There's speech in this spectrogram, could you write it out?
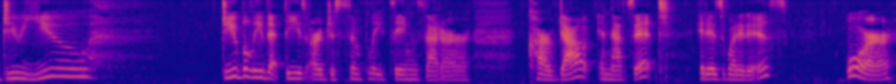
do you do you believe that these are just simply things that are carved out and that's it? It is what it is? Or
